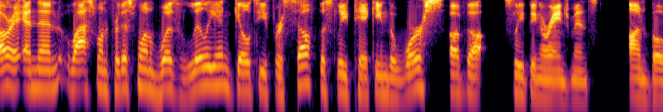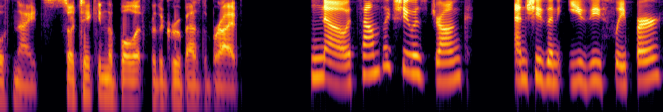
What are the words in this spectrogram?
All right. And then last one for this one was Lillian guilty for selflessly taking the worst of the sleeping arrangements on both nights. So taking the bullet for the group as the bride. No, it sounds like she was drunk and she's an easy sleeper.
